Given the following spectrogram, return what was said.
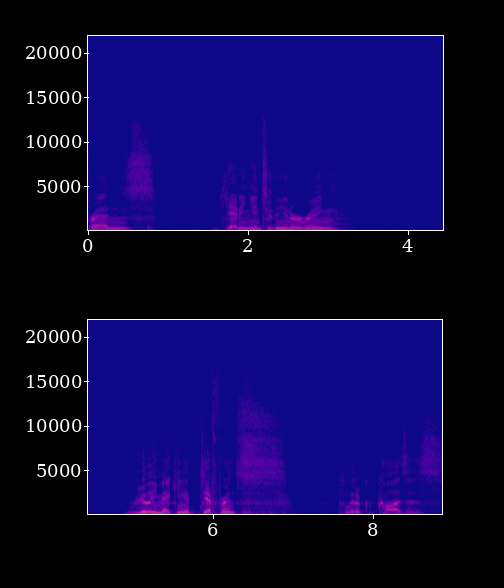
friends, getting into the inner ring, really making a difference, political causes,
